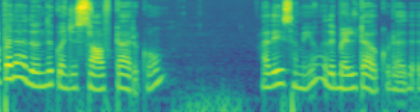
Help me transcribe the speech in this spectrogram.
அப்போ தான் அது வந்து கொஞ்சம் சாஃப்டாக இருக்கும். அதே சமயம் அது மெல்ட் ஆகக்கூடாது.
